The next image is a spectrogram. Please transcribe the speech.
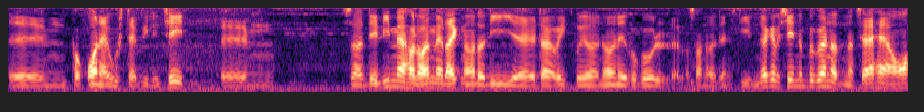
øh, på grund af ustabiliteten. Øh, så det er lige med at holde øje med, at der er ikke noget, der lige, øh, der ikke ryger noget ned på gulvet, eller sådan noget i den stil. Der kan vi se, nu begynder den at tage herover.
